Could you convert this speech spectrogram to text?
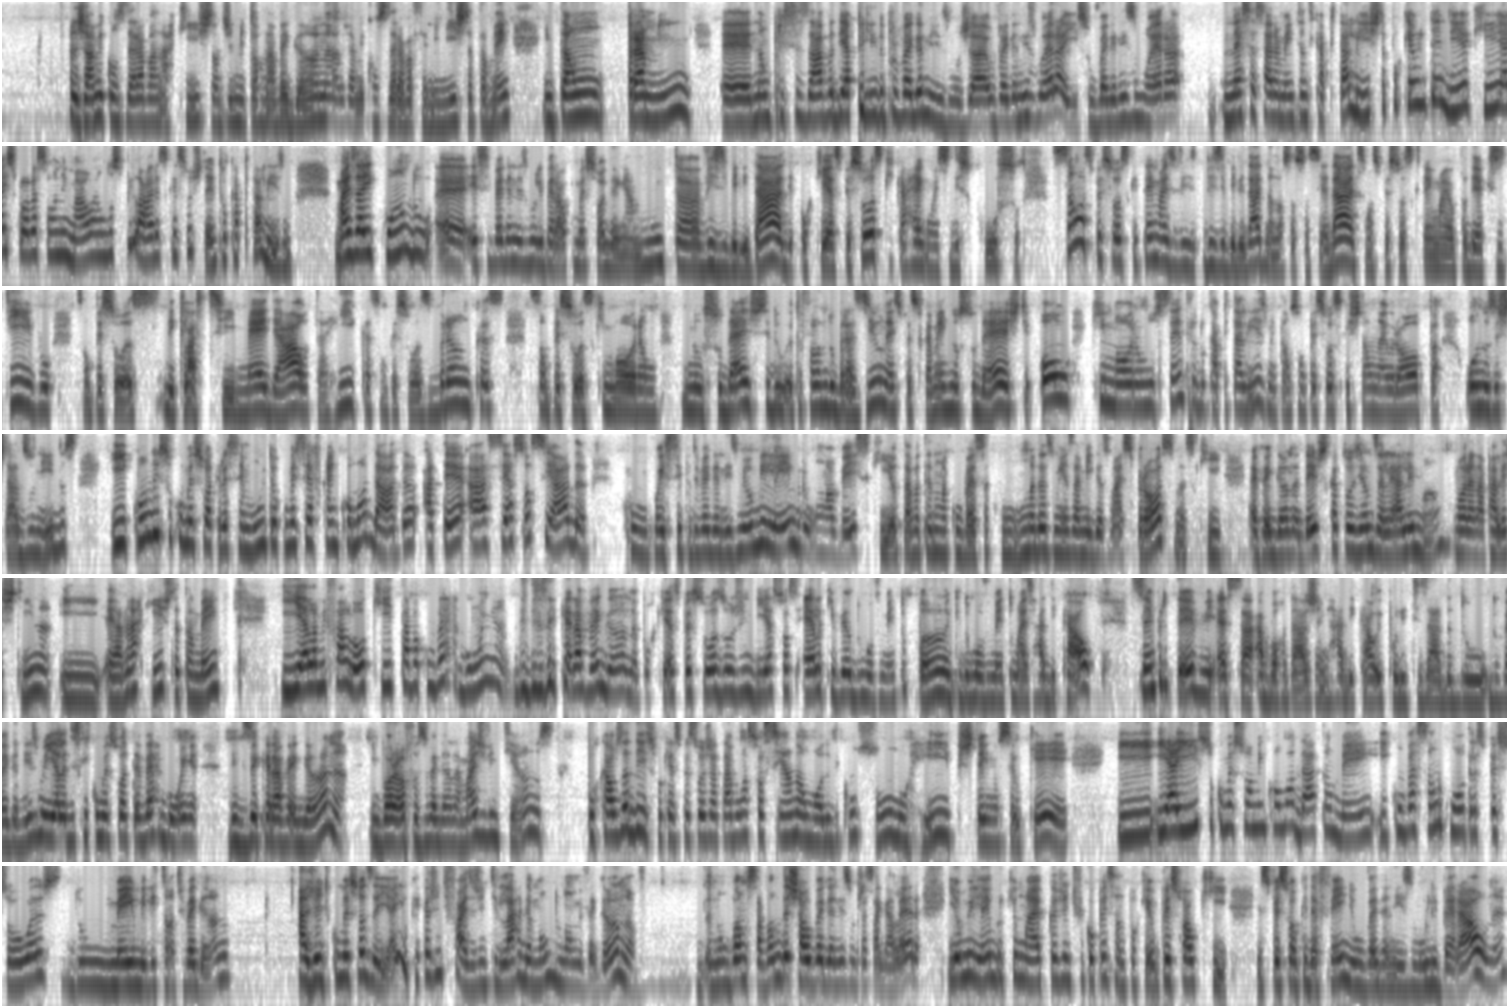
já me considerava anarquista antes de me tornar vegana, já me considerava feminista também. Então, para mim, é, não precisava de apelido para o veganismo. Já o veganismo era isso. O veganismo era necessariamente anticapitalista, porque eu entendia que a exploração animal é um dos pilares que sustenta o capitalismo. Mas aí, quando é, esse veganismo liberal começou a ganhar muita visibilidade, porque as pessoas que carregam esse discurso são as pessoas que têm mais visibilidade na nossa sociedade, são as pessoas que têm maior poder aquisitivo, são pessoas de classe média, alta, rica, são pessoas brancas, são pessoas que moram no sudeste, do, eu estou falando do Brasil, né, especificamente no sudeste, ou que moram no centro do capitalismo, então são pessoas que estão na Europa ou nos Estados Unidos. E quando isso começou a crescer muito, eu comecei a ficar incomodada até a ser associada com, com, esse tipo de veganismo. Eu me lembro uma vez que eu estava tendo uma conversa com uma das minhas amigas mais próximas, que é vegana desde os 14 anos, ela é alemã, mora na Palestina e é anarquista também. E ela me falou que estava com vergonha de dizer que era vegana, porque as pessoas hoje em dia, ela que veio do movimento punk, do movimento mais radical, sempre teve essa abordagem radical e politizada do, do veganismo, e ela disse que começou a ter vergonha de dizer que era vegana, embora ela fosse vegana há mais de 20 anos, por causa disso, porque as pessoas já estavam associando ao modo de consumo, hipster não sei o quê. E, e, aí isso começou a me incomodar também, e conversando com outras pessoas do meio militante vegano, a gente começou a dizer, e aí, o que, que a gente faz? A gente larga a mão do nome vegano? Não vamos, vamos deixar o veganismo para essa galera? E eu me lembro que uma época a gente ficou pensando, porque o pessoal que, esse pessoal que defende um veganismo liberal, né,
